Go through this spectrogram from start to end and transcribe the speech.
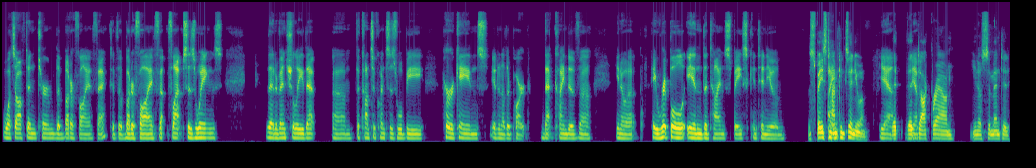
what's often termed the butterfly effect if a butterfly f- flaps his wings then eventually that um, the consequences will be hurricanes in another part. That kind of uh, you know a, a ripple in the time space continuum. The space time continuum. Yeah. That that Yep. Doc Brown, you know, cemented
